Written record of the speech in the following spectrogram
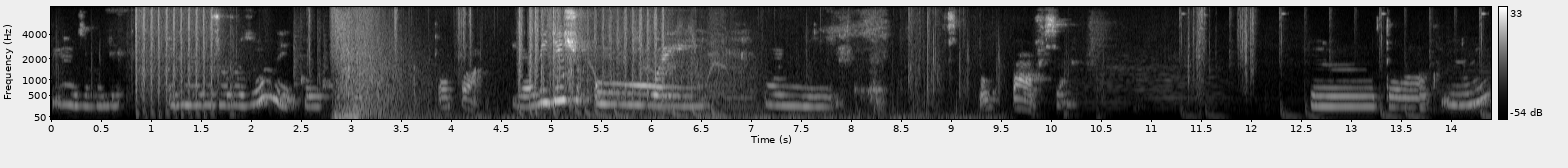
Ну, взагалі. Він не дуже розумний, коли. Опа. Я видиш. Ой. О, ні. Попався. Так. Ну,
